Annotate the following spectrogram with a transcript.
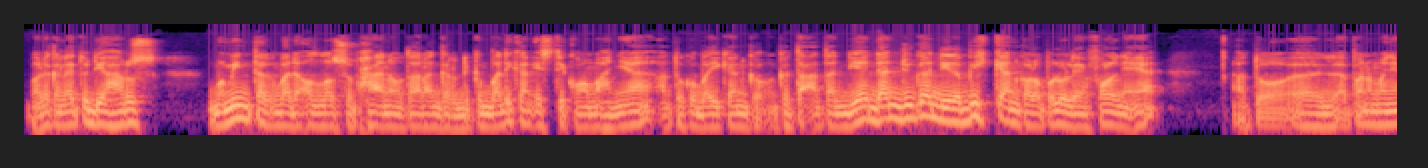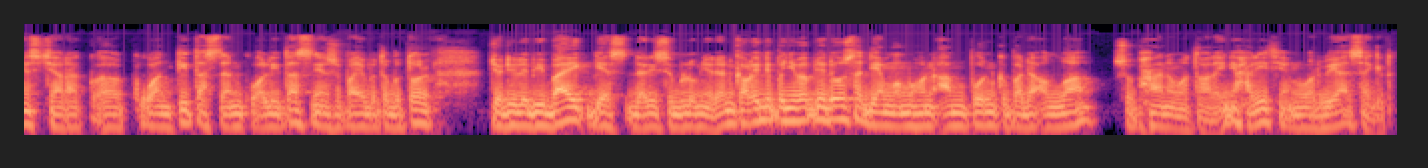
Oleh karena itu dia harus meminta kepada Allah Subhanahu wa taala agar dikembalikan istiqomahnya atau kebaikan ketaatan dia dan juga dilebihkan kalau perlu levelnya ya atau eh, apa namanya secara eh, kuantitas dan kualitasnya supaya betul-betul jadi lebih baik dia dari sebelumnya dan kalau ini penyebabnya dosa dia memohon ampun kepada Allah Subhanahu wa taala ini hadis yang luar biasa gitu.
